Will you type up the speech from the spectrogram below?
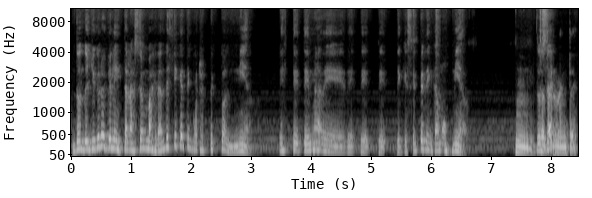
donde yo creo que la instalación más grande, fíjate con respecto al miedo. este tema de, que siempre tengamos miedo. Mm, totalmente.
